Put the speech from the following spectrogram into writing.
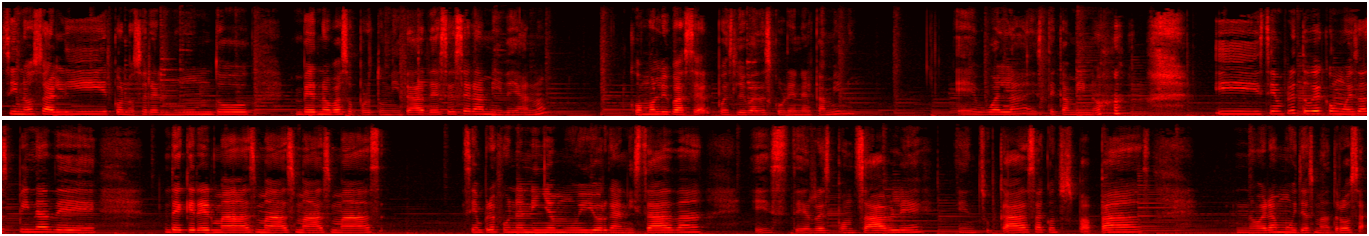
sino salir, conocer el mundo, ver nuevas oportunidades, esa era mi idea, ¿no? ¿Cómo lo iba a hacer? Pues lo iba a descubrir en el camino. Eh, voilà, este camino. y siempre tuve como esa espina de, de querer más, más, más, más Siempre fue una niña muy organizada, este, responsable en su casa, con sus papás. No era muy desmadrosa,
